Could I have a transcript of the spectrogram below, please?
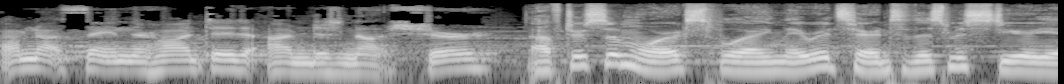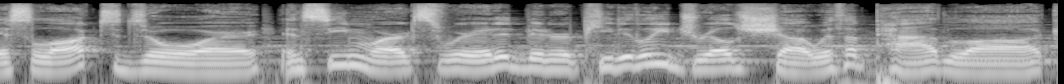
I'm not saying they're haunted, I'm just not sure. After some more exploring, they return to this mysterious locked door and see marks where it had been repeatedly drilled shut with a padlock.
